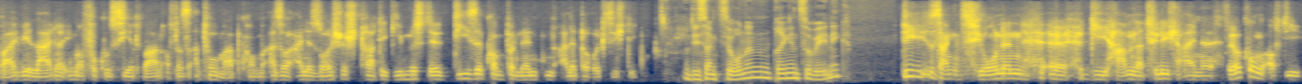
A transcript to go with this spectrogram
weil wir leider immer fokussiert waren auf das Atomabkommen. Also eine solche Strategie müsste diese Komponenten alle berücksichtigen. Und die Sanktionen bringen zu wenig? Die Sanktionen, äh, die haben natürlich eine Wirkung auf die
